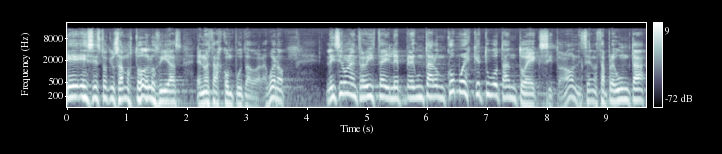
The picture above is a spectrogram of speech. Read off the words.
¿Qué es esto que usamos todos los días en nuestras computadoras? Bueno, le hicieron una entrevista y le preguntaron cómo es que tuvo tanto éxito. ¿no? Le hicieron esta pregunta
